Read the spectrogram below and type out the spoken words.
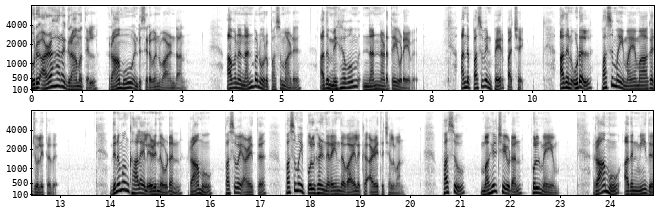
ஒரு அழகார கிராமத்தில் ராமு என்று சிறுவன் வாழ்ந்தான். அவன நண்பன் ஒரு பசுமாடு அது மிகவும் நன்னடத்தையுடையவு அந்த பசுவின் பெயர் பச்சை. அதன் உடல் பசுமை மயமாக ஜொலித்தது. தினமும் காலையில் எழுந்தவுடன் ராமு பசுவை அழைத்து பசுமை புல்கள் நிறைந்த வயலுக்கு அழைத்துச் செல்வான். பசு மகிழ்ச்சியுடன் புல் மேயும். ராமு அதன் மீது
